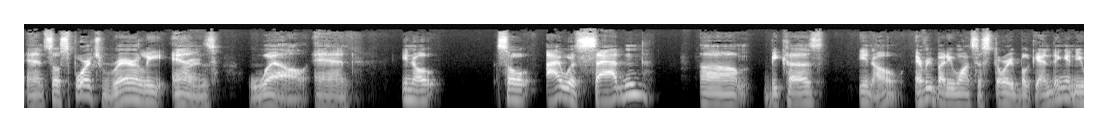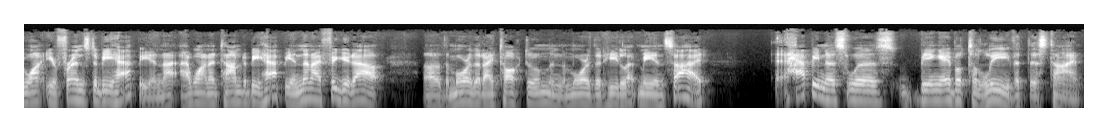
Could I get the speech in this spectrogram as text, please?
And so sports rarely ends right. well. And, you know, so I was saddened um, because you know, everybody wants a storybook ending and you want your friends to be happy. And I, I wanted Tom to be happy. And then I figured out uh, the more that I talked to him and the more that he let me inside, happiness was being able to leave at this time.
